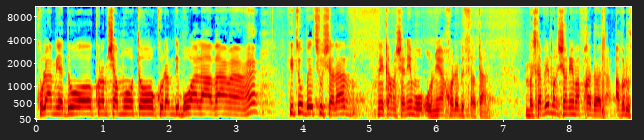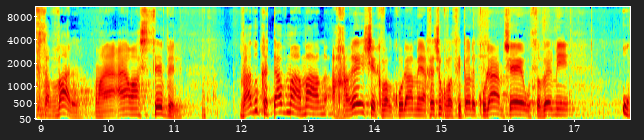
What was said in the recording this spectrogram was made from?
כולם ידעו, כולם שמעו אותו, כולם דיברו עליו, אה, אה. קיצור באיזשהו שלב, לפני כמה שנים הוא, הוא נהיה חולה בסרטן. בשלבים הראשונים אף אחד לא ידע, אבל הוא סבל, היה ממש סבל. ואז הוא כתב מאמר, אחרי שכבר כולם, אחרי שהוא כבר סיפר לכולם שהוא סובל מ... הוא,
